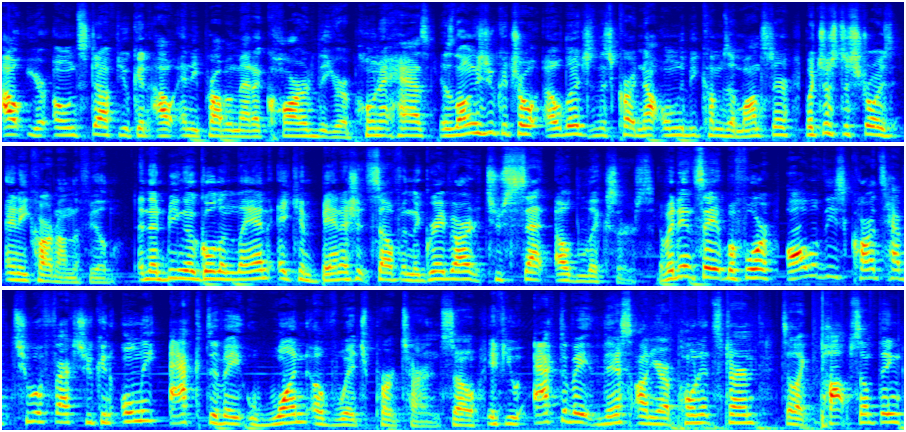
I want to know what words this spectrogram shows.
out your own stuff, you can out any problematic card that your opponent has. As long as you control Eldlich, this card not only becomes a monster, but just destroys any card on the field. And then being a golden land, it can banish itself in the graveyard to set Eldlixirs. If I didn't say it before, all of these cards have two effects. You can only activate one of which per turn. So if you activate this on your opponent's turn to like pop something,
